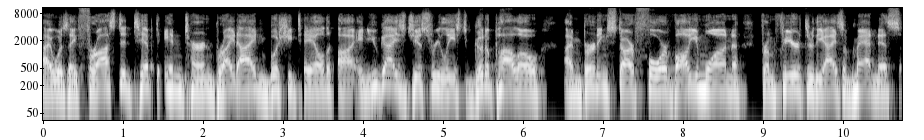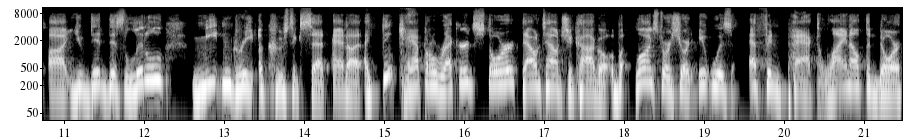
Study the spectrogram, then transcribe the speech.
I was a frosted tipped intern, bright eyed and bushy tailed. Uh, and you guys just released Good Apollo. I'm Burning Star 4, Volume 1 from Fear Through the Eyes of Madness. Uh, you did this little meet and greet acoustic set at, a, I think, Capitol Records store downtown Chicago. But long story short, it was effing packed, line out the door.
